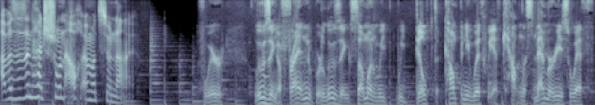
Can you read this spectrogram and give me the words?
Aber sie sind halt schon auch emotional. We're losing a friend, we're losing someone we, we built a company with, we have countless memories with.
